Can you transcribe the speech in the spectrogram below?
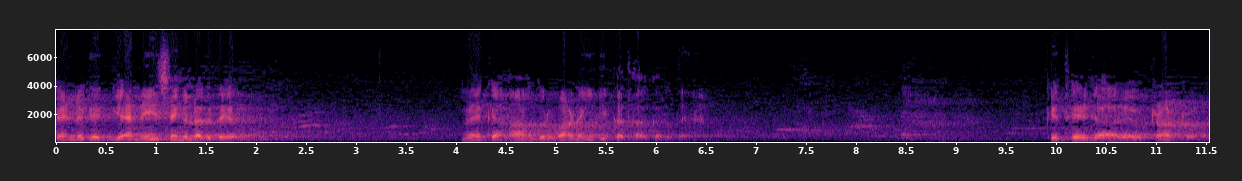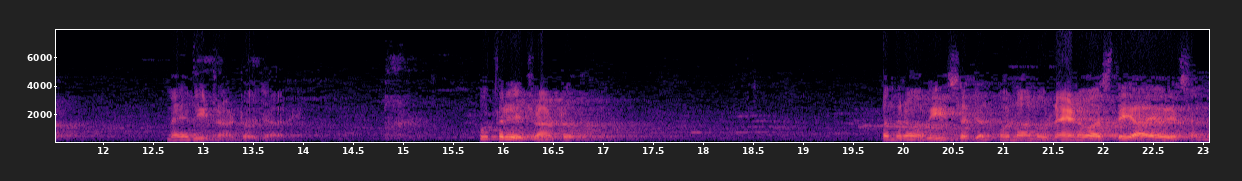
ਕਹਿਣ ਲੱਗੇ ਗਿਆਨੀ ਸਿੰਘ ਲੱਗਦੇ ਹੋ। ਮੈਂ ਕਿਹਾ, ਹਾਂ, ਗੁਰਬਾਣੀ ਦੀ ਕਥਾ ਕਰਦੇ ਹਾਂ। ਕਿੱਥੇ ਜਾ ਰਹੇ ਹੋ? ਟ੍ਰਾਂਟੋ। ਮੈਂ ਵੀ ਟ੍ਰਾਂਟੋ ਜਾ ਰਿਹਾ। ਉਤਰੇ ਟ੍ਰਾਂਟੋ। 15-20 ਸੱਜਣ ਉਹਨਾਂ ਨੂੰ ਲੈਣ ਵਾਸਤੇ ਆਏ ਹੋਏ ਸਨ।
